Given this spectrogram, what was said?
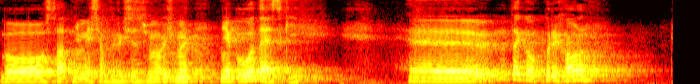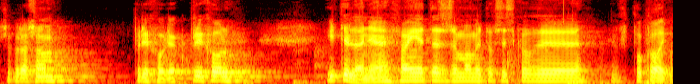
bo ostatnie miejsca, w których się zatrzymaliśmy, nie było deski. Eee, do tego prychol, przepraszam, prychol jak prychol i tyle, nie? Fajnie też, że mamy to wszystko w, w pokoju.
